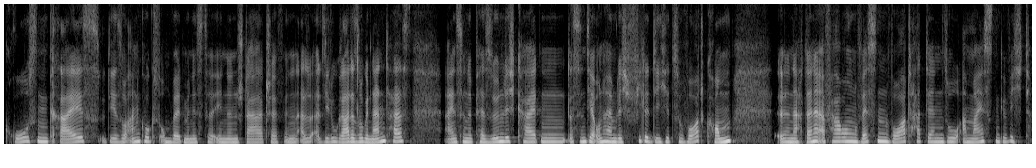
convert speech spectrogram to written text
großen Kreis dir so anguckst, UmweltministerInnen, Staatschefinnen, also, die du gerade so genannt hast, einzelne Persönlichkeiten, das sind ja unheimlich viele, die hier zu Wort kommen. Äh, nach deiner Erfahrung, wessen Wort hat denn so am meisten Gewicht?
